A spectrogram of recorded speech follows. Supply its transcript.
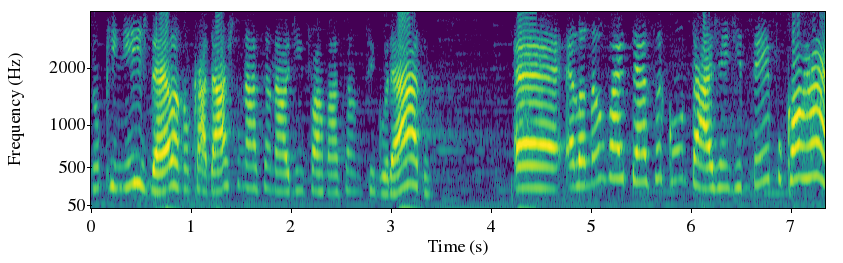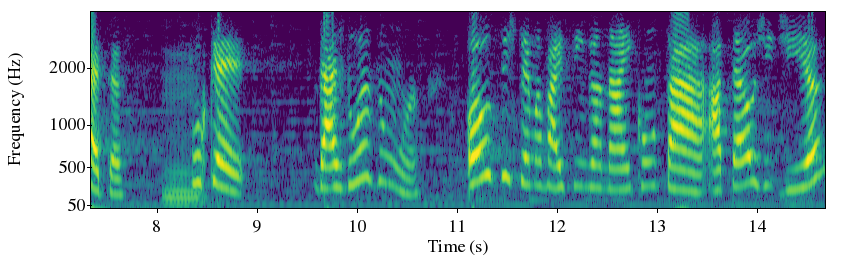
no CNIS dela, no Cadastro Nacional de Informação do Segurado, é, ela não vai ter essa contagem de tempo correta. Hum. Porque das duas, uma. Ou o sistema vai se enganar e contar até hoje em dia,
